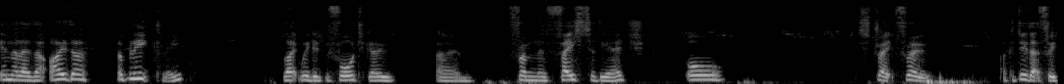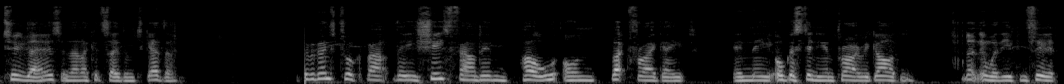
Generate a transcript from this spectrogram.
in the leather either obliquely like we did before to go um, from the face to the edge or straight through. I could do that through two layers and then I could sew them together. We're going to talk about the sheath found in Hull on Blackfriar Gate in the Augustinian Priory Garden. I don't know whether you can see it.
